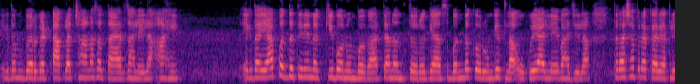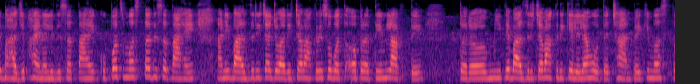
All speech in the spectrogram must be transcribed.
एकदम गरगट्टा आपला छान असा तयार झालेला आहे. एकदा या पद्धतीने नक्की बनवून बघा. त्यानंतर गॅस बंद करून घेतला. उकळी आली आहे भाजीला. तर अशा प्रकारे आपली भाजी फायनली दिसत आहे. खूपच मस्त दिसत आहे. आणि बाजरीच्या ज्वारीच्या भाकरीसोबत अप्रतिम लागते. तर मी इथे बाजरीच्या भाकरी केलेल्या होत्या. छानपैकी मस्त.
